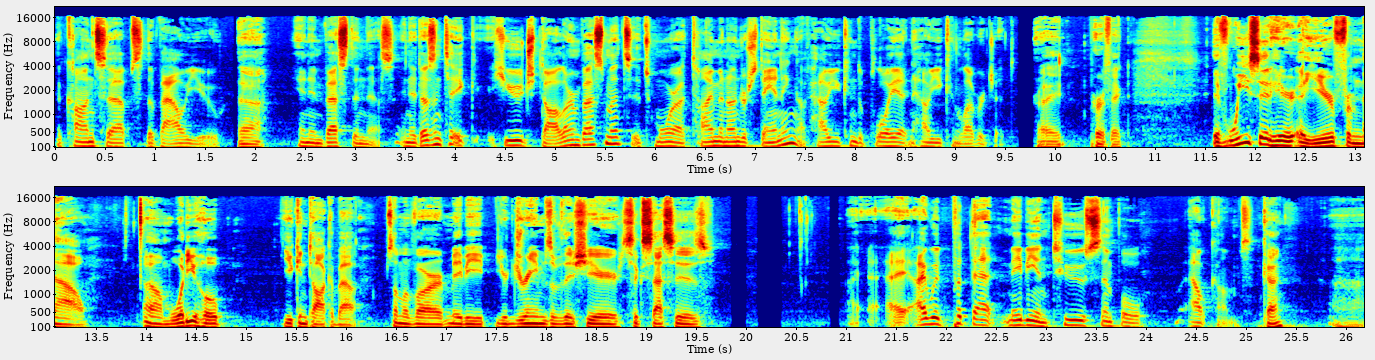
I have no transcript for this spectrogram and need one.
the concepts, the value, yeah. and invest in this. And it doesn't take huge dollar investments. It's more a time and understanding of how you can deploy it and how you can leverage it. Right. Perfect. If we sit here a year from now, um, what do you hope you can talk about? Some of our maybe your dreams of this year, successes. I, I, I would put that maybe in two simple outcomes. Okay. Uh,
